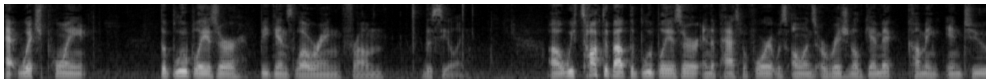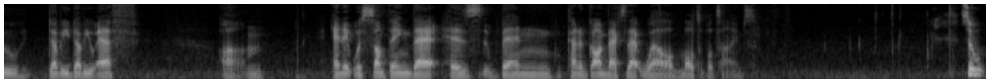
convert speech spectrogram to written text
At which point, the Blue Blazer begins lowering from the ceiling. Uh, we've talked about the Blue Blazer in the past before. It was Owen's original gimmick coming into WWF. Um, and it was something that has been kind of gone back to that well multiple times. So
